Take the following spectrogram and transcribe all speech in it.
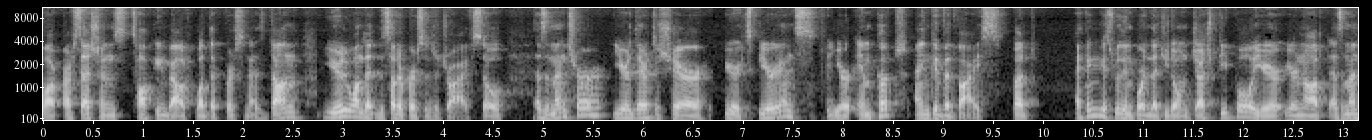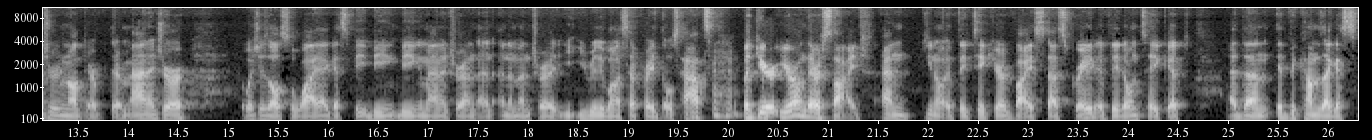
our, our, sessions talking about what that person has done. You're the one that this other person to drive. So as a mentor, you're there to share your experience, your input, and give advice. But I think it's really important that you don't judge people. You're you're not as a mentor, you're not their their manager, which is also why I guess be, being being a manager and, and, and, a mentor, you, you really want to separate those hats. Mm-hmm. But you're you're on their side, and you know if they take your advice, that's great. If they don't take it, and then it becomes i guess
